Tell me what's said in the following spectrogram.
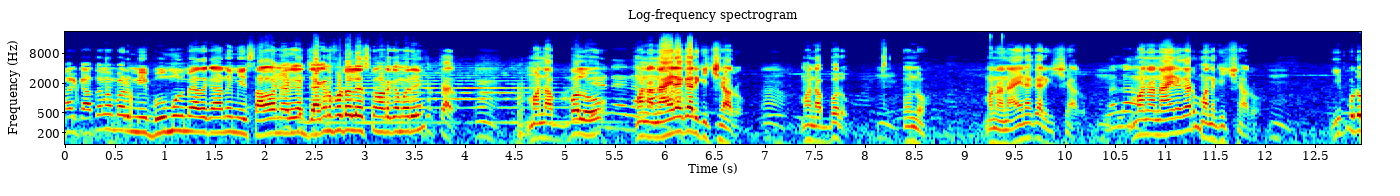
మరి గతంలో మరి మీ భూముల మీద కానీ మీ స్థలాల మీద కానీ జగన్ ఫోటోలు వేసుకున్నాడుగా మరి? చెప్తారు. మన అబ్బలు మన నాయన గారికి ఇచ్చినారు. మన అబ్బలు. ఉండు. మన నాయన గారికి ఇచ్చినారు. మన నాయనగారు మనకి ఇచ్చినారు. ఇప్పుడు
